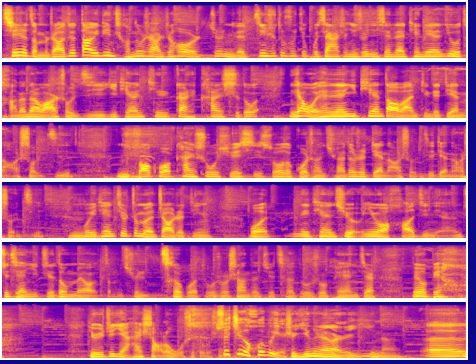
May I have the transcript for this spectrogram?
其实怎么着，就到一定程度上之后，就是你的近视度数就不加深。你说你现在天天又躺在那儿玩手机，一天听干看十多个，你像我天天一天到晚盯着电脑、手机，你包括看书、学习，所有的过程全都是电脑、手机、电脑、手机。嗯我一天就这么照着盯。我那天去，因为我好几年之前一直都没有怎么去测过度数，上次去测度数配眼镜没有变化，有一只眼还少了五十度。所以这个会不会也是因人而异呢？呃，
